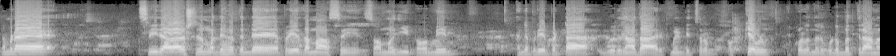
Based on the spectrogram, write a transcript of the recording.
നമ്മുടെ ശ്രീ രാധാകൃഷ്ണനും അദ്ദേഹത്തിന്റെ പ്രിയതമ ശ്രീ സോമജി സൗമ്യയും എന്റെ പ്രിയപ്പെട്ട ഗുരുനാഥ രുക്മിണി ടീച്ചറും ഒക്കെ ഉൾക്കൊള്ളുന്ന ഒരു കുടുംബത്തിലാണ്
